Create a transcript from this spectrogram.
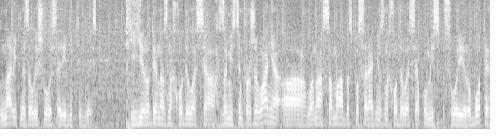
навіть не залишилося рідних і близьких. Її родина знаходилася за місцем проживання, а вона сама безпосередньо знаходилася по місцю своєї роботи.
